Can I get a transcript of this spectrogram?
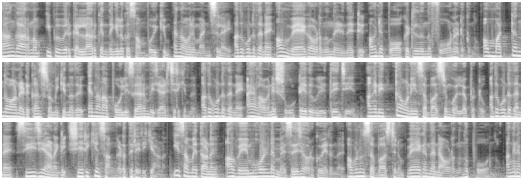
താൻ കാരണം ഇപ്പൊ ഇവർക്ക് എല്ലാവർക്കും എന്തെങ്കിലുമൊക്കെ സംഭവിക്കും എന്ന് അവന് മനസ്സിലായി. അതുകൊണ്ട് തന്നെ അവൻ വേഗം അവിടെ നിന്ന് എഴുന്നേറ്റ് അവന്റെ പോക്കറ്റിൽ നിന്ന് ഫോൺ എടുക്കുന്നു. അവൻ മറ്റെന്തോ ആണ് എടുക്കാൻ ശ്രമിക്കുന്നത് എന്നാണ് ആ പോലീസുകാരൻ വിചാരിച്ചിരിക്കുന്നത്. അതുകൊണ്ട് തന്നെ അയാൾ അവനെ ഷൂട്ട് ചെയ്ത് വീഴ്ത്തുകയും ചെയ്യുന്നു. അങ്ങനെ ഇത്തവണയും സെബാസ്റ്റ്യൻ കൊല്ലപ്പെട്ടു. അതുകൊണ്ട് തന്നെ സി ജി ആണെങ്കിൽ ശരിക്കും സങ്കടത്തിലിരിക്കുകയാണ്. ഈ സമയത്താണ് ആ വേംഹോളിന്റെ മെസ്സേജ് അവർക്ക് വരുന്നത്. അവളും സെബാസ്റ്റ്യനും വേഗം തന്നെ അവിടെ നിന്ന് പോകുന്നു. അങ്ങനെ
